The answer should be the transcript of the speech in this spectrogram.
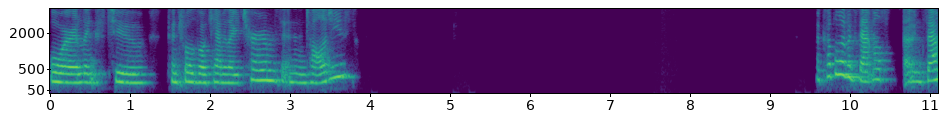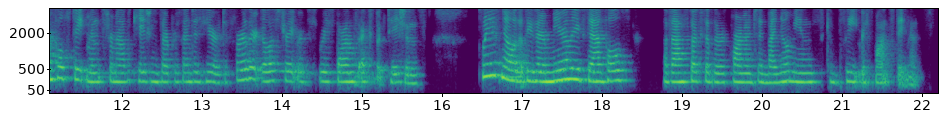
or links to controlled vocabulary terms and ontologies. A couple of examples, example statements from applications are presented here to further illustrate re response expectations. Please note that these are merely examples of aspects of the requirement and by no means complete response statements.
